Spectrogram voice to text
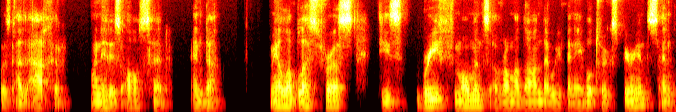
was al-akhir when it is all said and done. May Allah bless for us these brief moments of Ramadan that we've been able to experience and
